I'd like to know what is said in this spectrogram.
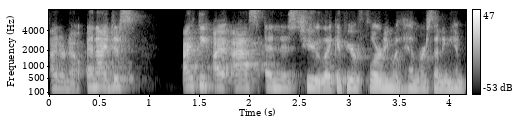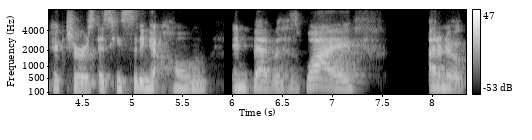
i don't know. And i just i think i asked en this too like if you're flirting with him or sending him pictures is he sitting at home in bed with his wife i don't know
